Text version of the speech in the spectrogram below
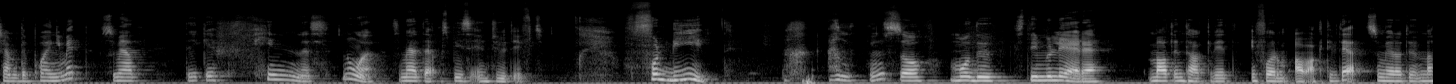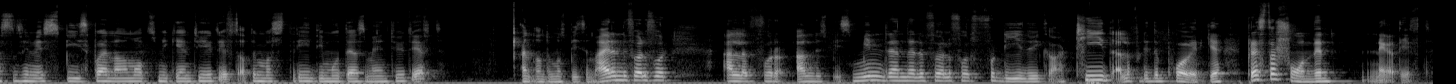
kommer det poenget mitt, som er at det ikke finnes noe som heter å spise intuitivt. Fordi enten så må du stimulere matinntaket ditt i form av aktivitet, som gjør at du mest sannsynligvis spiser på en eller annen måte som ikke er intuitivt, at du må stride imot det som er intuitivt, enten at du må spise mer enn du føler for, eller for at du spiser mindre enn det du føler for fordi du ikke har tid, eller fordi det påvirker prestasjonen din negativt.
